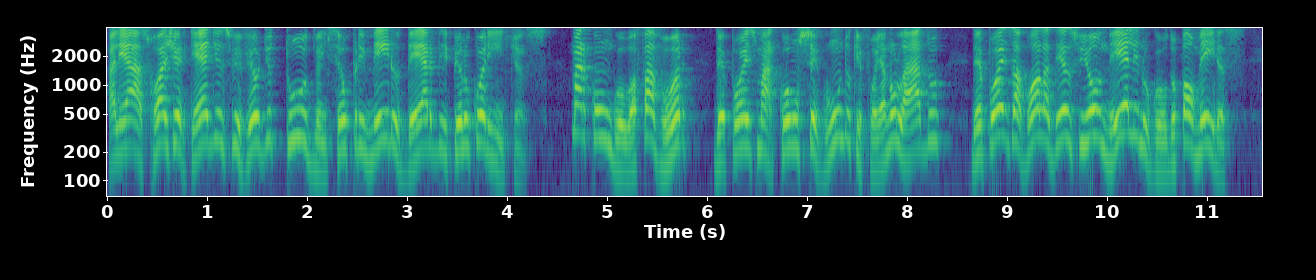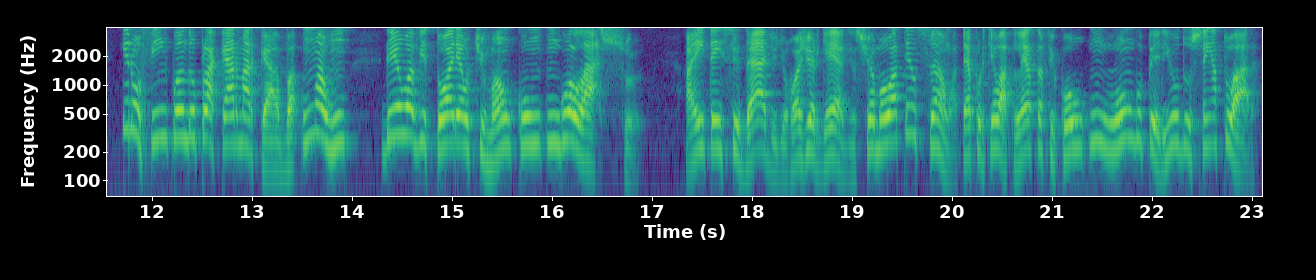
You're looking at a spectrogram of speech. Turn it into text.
Aliás, Roger Guedes viveu de tudo em seu primeiro derby pelo Corinthians. Marcou um gol a favor, depois marcou um segundo que foi anulado, depois a bola desviou nele no gol do Palmeiras. E no fim, quando o placar marcava 1 a 1, deu a vitória ao timão com um golaço. A intensidade de Roger Guedes chamou a atenção, até porque o atleta ficou um longo período sem atuar.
